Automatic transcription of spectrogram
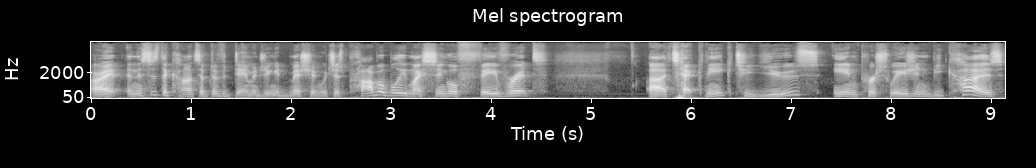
all right? And this is the concept of a damaging admission, which is probably my single favorite uh, technique to use in persuasion because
